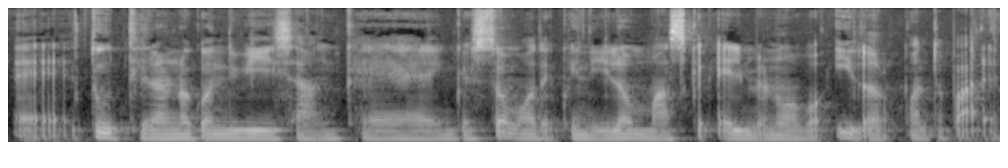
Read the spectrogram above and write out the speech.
e tutti l'hanno condivisa anche in questo modo e quindi Elon Musk è il mio nuovo idolo a quanto pare.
